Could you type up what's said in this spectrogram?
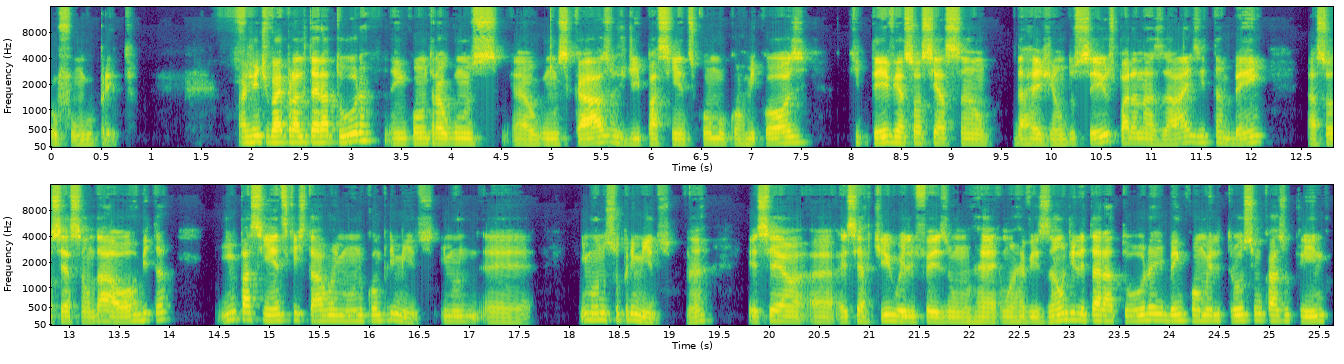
o fungo preto. A gente vai para a literatura, encontra alguns, é, alguns casos de pacientes como cormicose, que teve associação da região dos seios paranasais e também associação da órbita em pacientes que estavam imunocomprimidos, imun, é, imunossuprimidos, né? Esse, é, esse artigo ele fez um, uma revisão de literatura e bem como ele trouxe um caso clínico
